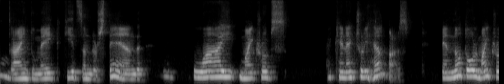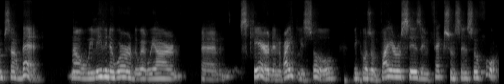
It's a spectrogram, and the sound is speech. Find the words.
mm. trying to make kids understand why microbes can actually help us. And not all microbes are bad. Now, we live in a world where we are um, scared, and rightly so, because of viruses, infections, and so forth.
